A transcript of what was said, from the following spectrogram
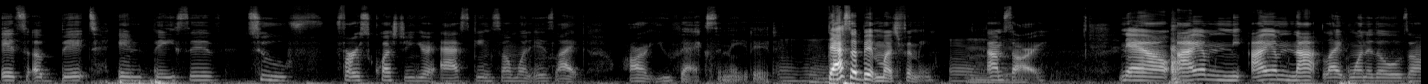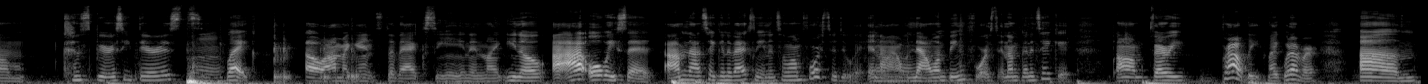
it's a bit invasive to f- first question you're asking someone is like, "Are you vaccinated?" That's a bit much for me. I'm sorry. Now I am I am not like one of those um conspiracy theorists like oh I'm against the vaccine and like you know I, I always said I'm not taking the vaccine until I'm forced to do it and I, now I'm being forced and I'm gonna take it um very proudly like whatever. Um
